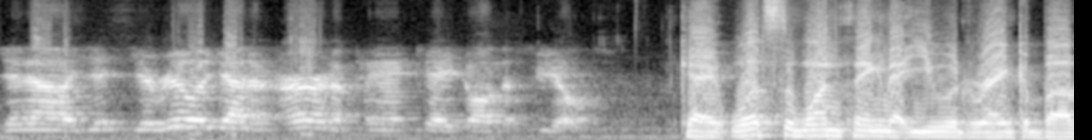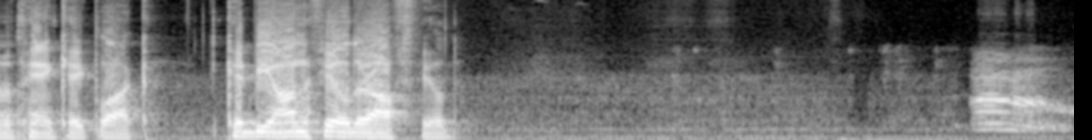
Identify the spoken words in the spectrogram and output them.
You know, you, you really got to earn a pancake on the field. Okay, what's the one thing that you would rank above a pancake block? Could be on the field or off the field. Ooh.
